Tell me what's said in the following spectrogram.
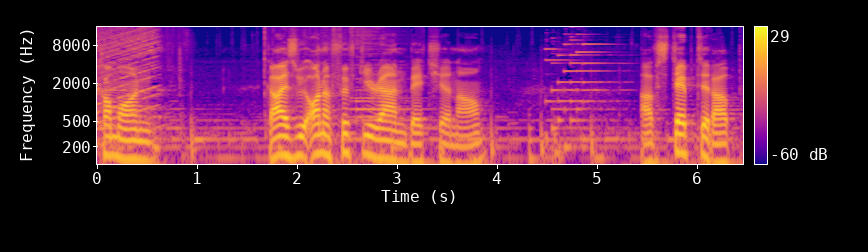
Come on. Guys, we're on a 50 rand bet here now. I've stepped it up.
